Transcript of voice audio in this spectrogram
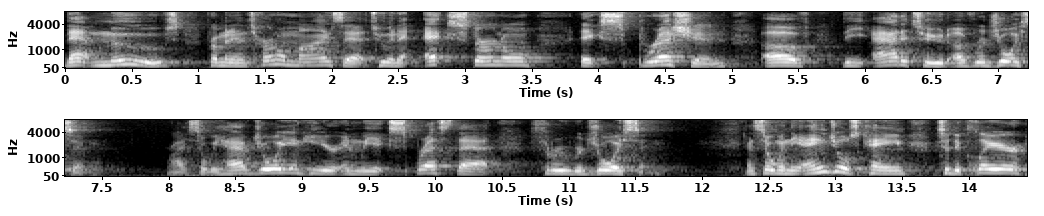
that moves from an internal mindset to an external expression of the attitude of rejoicing. Right? So we have joy in here and we express that through rejoicing. And so when the angels came to declare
